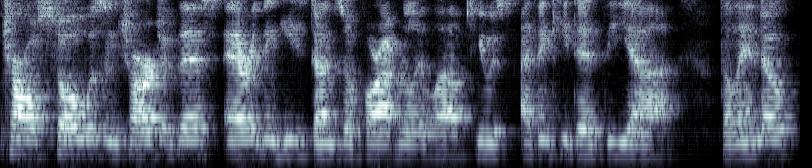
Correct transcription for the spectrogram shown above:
Charles Soule was in charge of this, and everything he's done so far I've really loved. He was, I think he did the uh, the Lando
